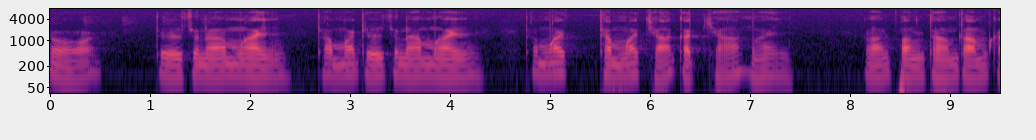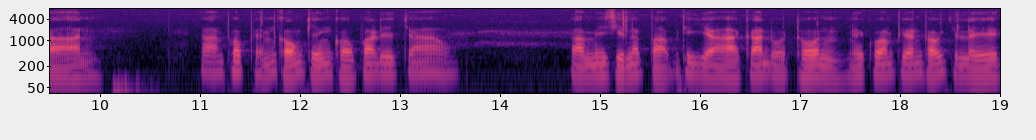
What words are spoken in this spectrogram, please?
ก็เทศนาใหม่ธรรมเทศนาใหม่ธรรมะธรรมะฉากัดฉาใหม่ การฟังธรรมตามการ การพบเห็นของเก่งของพระริเจ้า การมีศิลปะวิทยาการอดทนในความเพียรเผาจิเลส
